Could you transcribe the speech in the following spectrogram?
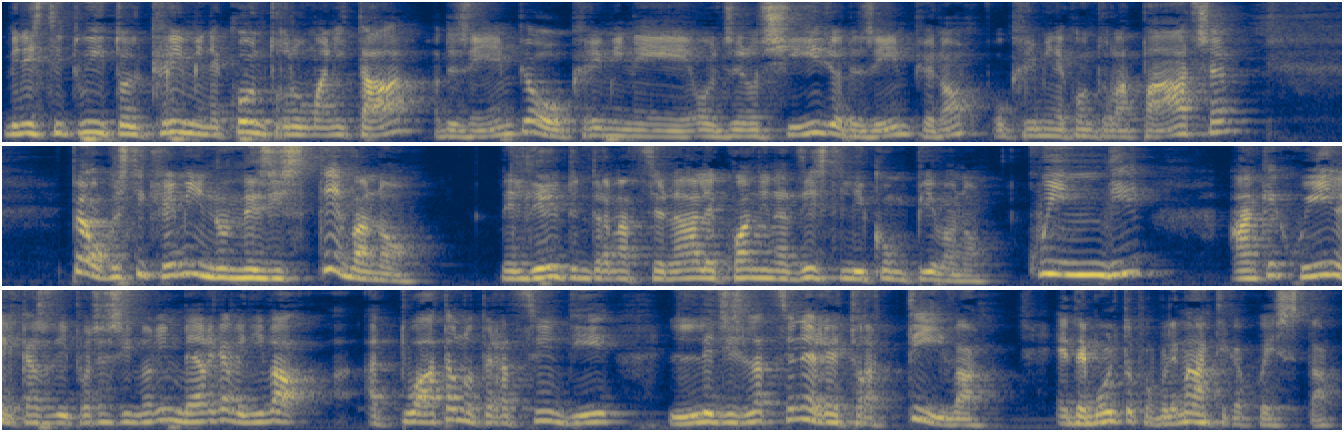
viene istituito il crimine contro l'umanità, ad esempio, o, crimini, o il genocidio, ad esempio, no? o crimine contro la pace. Però questi crimini non esistevano nel diritto internazionale quando i nazisti li compivano. Quindi, anche qui, nel caso dei processi di Norimberga, veniva attuata un'operazione di legislazione retroattiva. Ed è molto problematica questa.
